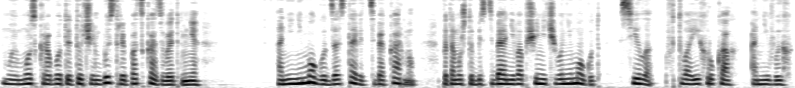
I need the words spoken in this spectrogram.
Мой мозг работает очень быстро и подсказывает мне — они не могут заставить тебя, Кармал, потому что без тебя они вообще ничего не могут. Сила в твоих руках, а не в их.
